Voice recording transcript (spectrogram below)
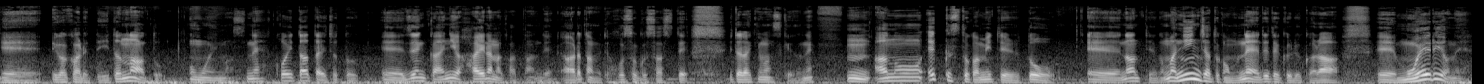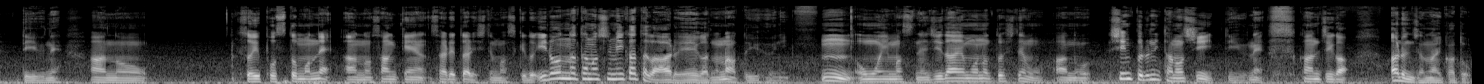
えー、描かれていたなと思いますね。こういったあたりちょっと、えー、前回には入らなかったんで、改めて補足させていただきますけどね。うん、あの、X とか見てると、えー、ていうの、まあ、忍者とかもね、出てくるから、えー、燃えるよねっていうね、あの、そういうポストもね、あの、散見されたりしてますけど、いろんな楽しみ方がある映画だなというふうに、うん、思いますね。時代物としても、あの、シンプルに楽しいっていうね、感じがあるんじゃないかと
